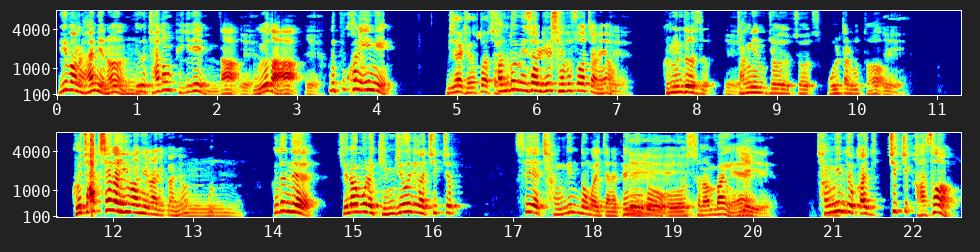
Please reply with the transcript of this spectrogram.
위반을 하면은 음. 이건 자동 폐기돼야 된다. 예. 무효다. 예. 근데 북한이 이미 미사일 계속 쐈죠. 탄도 미사일 13번 쏘았잖아요. 예. 금년 들어서 예. 작년 저, 저 5월 달부터 예. 그 자체가 위반이라니까요. 뭐 음. 그런데 지난번에 김지원이가 직접 서해 창린도가 있잖아요. 백령도 예, 예, 예. 어, 서남방에. 창린도까지 직접 가서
